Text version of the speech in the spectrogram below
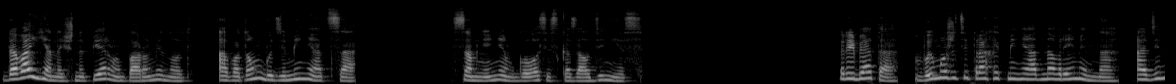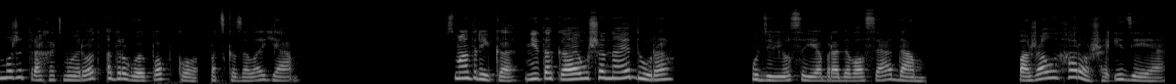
«Давай я начну первым пару минут, а потом будем меняться», — с сомнением в голосе сказал Денис. «Ребята, вы можете трахать меня одновременно. Один может трахать мой рот, а другой попко, — подсказала я. «Смотри-ка, не такая уж она и дура!» Удивился и обрадовался Адам. «Пожалуй, хорошая идея.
